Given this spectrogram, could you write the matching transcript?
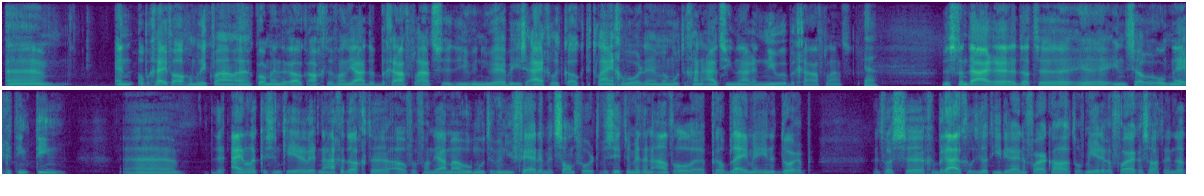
Ehm, en op een gegeven ogenblik kwam, eh, kwam men er ook achter van ja, de begraafplaats die we nu hebben is eigenlijk ook te klein geworden. En we moeten gaan uitzien naar een nieuwe begraafplaats. Ja. Dus vandaar dat in zo rond 1910 eh, er eindelijk eens een keer werd nagedacht eh, over van ja, maar hoe moeten we nu verder met Zandvoort? We zitten met een aantal eh, problemen in het dorp. Het was gebruikelijk dat iedereen een varken had of meerdere varkens had en dat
